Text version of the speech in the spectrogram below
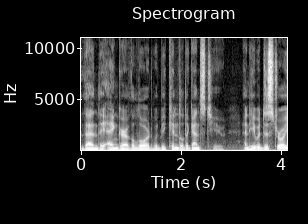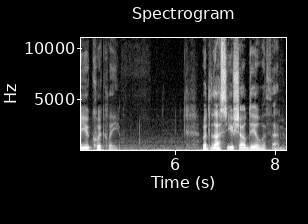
Then the anger of the Lord would be kindled against you, and he would destroy you quickly. But thus you shall deal with them.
